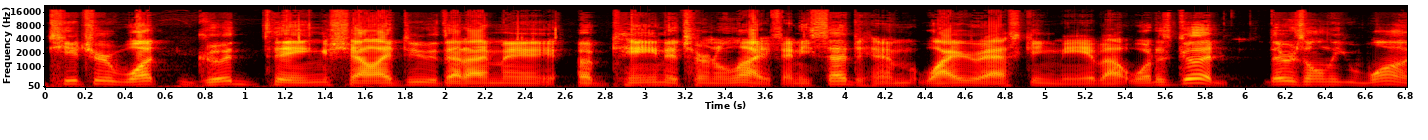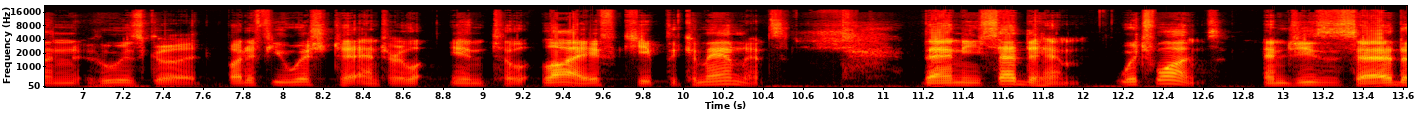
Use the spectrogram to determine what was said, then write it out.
Teacher, what good thing shall I do that I may obtain eternal life? And he said to him, Why are you asking me about what is good? There is only one who is good. But if you wish to enter into life, keep the commandments. Then he said to him, Which ones? And Jesus said,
